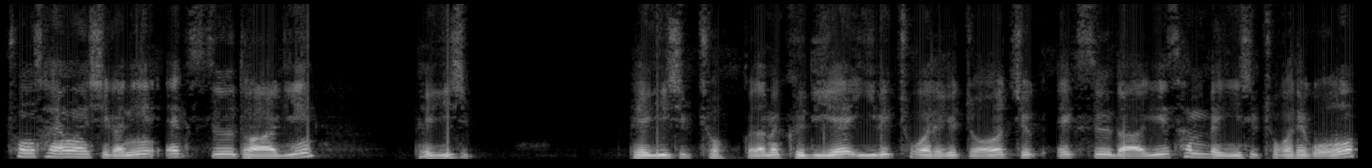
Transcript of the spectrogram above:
총 사용한 시간이 X 더하기 120 120초. 그 다음에 그 뒤에 200초가 되겠죠. 즉, x 더하기 320초가 되고,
